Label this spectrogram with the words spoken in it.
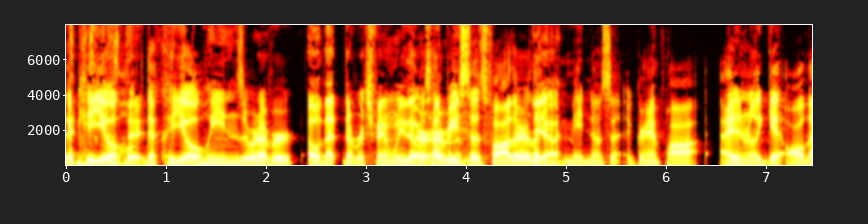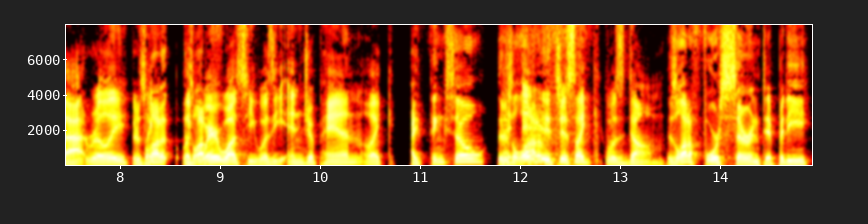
The. Kyo, the Kyohins or whatever, oh that that rich family that was helping. Arisa's father, like Yeah. made no sense. Grandpa, I didn't really get all that really. There's a lot of- like lot of- where was he? Was he in Japan? Like I think so. There's a it- lot of It just like was dumb. there's a lot of forced serendipity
